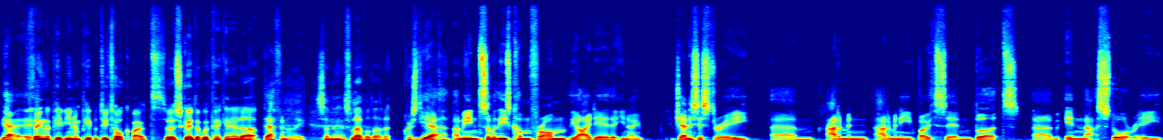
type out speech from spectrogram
yeah, it- thing that people you know people do talk about. So it's good that we're picking it up. definitely. Something that's leveled at it, Christianity. Yeah, I mean, some of these come from the idea that you know Genesis three, um, Adam and Adam and Eve both sin, but um, in that story,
